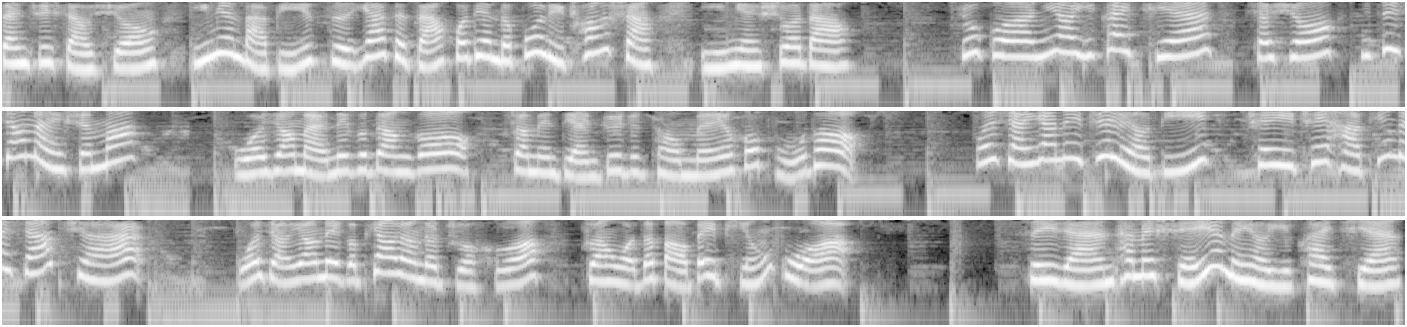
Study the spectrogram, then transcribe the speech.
三只小熊一面把鼻子压在杂货店的玻璃窗上，一面说道：“如果你有一块钱，小熊，你最想买什么？”我想买那个蛋糕，上面点缀着草莓和葡萄。我想要那只柳笛，吹一吹好听的小曲儿。我想要那个漂亮的纸盒，装我的宝贝苹果。虽然他们谁也没有一块钱，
